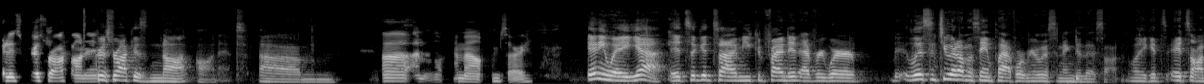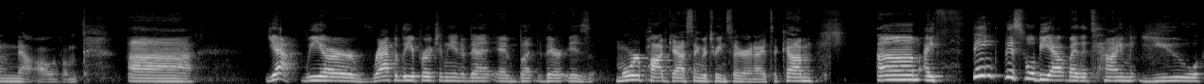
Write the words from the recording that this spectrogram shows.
But it's Chris Rock on it. Chris Rock is not on it. Um, uh, I'm. I'm out. I'm sorry. Anyway, yeah, it's a good time. You can find it everywhere. Listen to it on the same platform you're listening to this on. Like it's it's on now, all of them. Uh, yeah, we are rapidly approaching the end of that, and but there is more podcasting between Sarah and I to come. Um, I think this will be out by the time you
